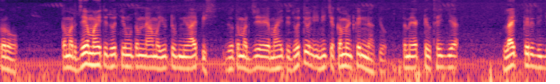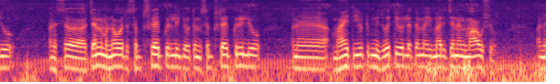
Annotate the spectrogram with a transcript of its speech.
કરો. તમારે જે માહિતી જોઈતી હું તમને આમાં યુટ્યુબની આપીશ. જો તમારે જે માહિતી જોઈતી હોય ને એ નીચે કમેન્ટ કરી નાખ્યો તમે એક્ટિવ થઈ ગયા લાઇક કરી દીજો અને ચેનલમાં ન હોય તો સબસ્ક્રાઈબ કરી લેજો. તમે સબસ્ક્રાઈબ કરી લ્યો અને માહિતી યુટ્યુબની જોઈતી હોય એટલે તમે મારી ચેનલમાં આવશો. અને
